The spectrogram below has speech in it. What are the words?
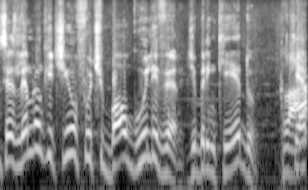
Vocês lembram que tinha o futebol Gulliver de brinquedo? Claro. Que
